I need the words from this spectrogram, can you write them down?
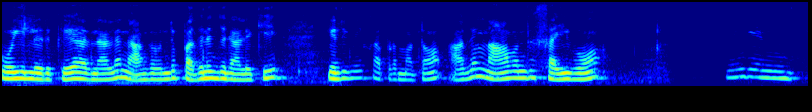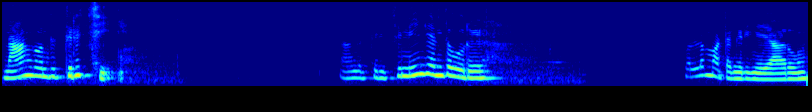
கோயில் இருக்குது அதனால் நாங்கள் வந்து பதினஞ்சு நாளைக்கு எதுவுமே சாப்பிட மாட்டோம். அதுவும் நான் வந்து சைவம். நீங்கள் நாங்கள் வந்து திருச்சி. நாங்கள் திருச்சி. நீங்கள் எந்த ஊர்? சொல்ல மாட்டேங்கிறீங்க யாரும்.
